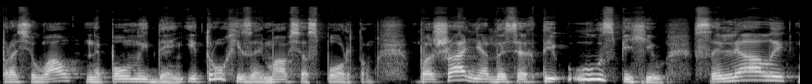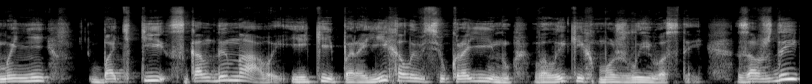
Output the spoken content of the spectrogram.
працював неповний день і трохи займався спортом. Бажання досягти успіхів вселяли мені. Батьки скандинави, які переїхали в цю країну великих можливостей, завжди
